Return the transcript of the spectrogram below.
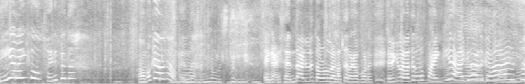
നീ ഇറങ്ങിക്കോ. അതിനിപ്പോ എന്താ? നമുക്ക് ഇറങ്ങാം എന്താ? എന്താണെങ്കിലും നമ്മൾ വെള്ളത്തിറങ്ങാൻ പോണേ? എനിക്ക് വെള്ളത്തിറങ്ങാൻ ഭയങ്കര ആഗ്രഹമാണ് ഗൈസ്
